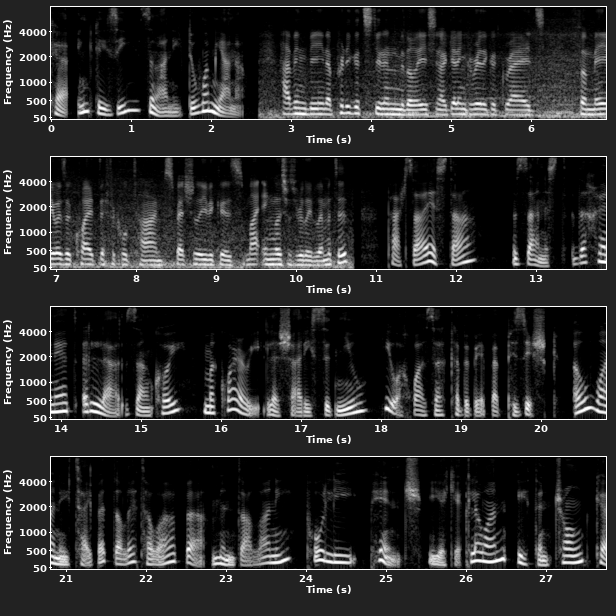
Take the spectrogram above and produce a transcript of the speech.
کە ئینگلیزی زمانی دووەمیانە. Having been a pretty good student in the Middle East, you know, getting really good grades, for me it was a quite difficult time, especially because my English was really limited. پارسا ئێستا زانست دەخوێنێت لە زانکۆی مەکواری لە شاری سیدنی و هیوەخوازە کە ببێ بە پزیشک. ئەو وانەی تایبەت دەڵێتەوە بە منداڵانی پۆلی پێنج یەکێک لەوان ئیتن چۆنگ کە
